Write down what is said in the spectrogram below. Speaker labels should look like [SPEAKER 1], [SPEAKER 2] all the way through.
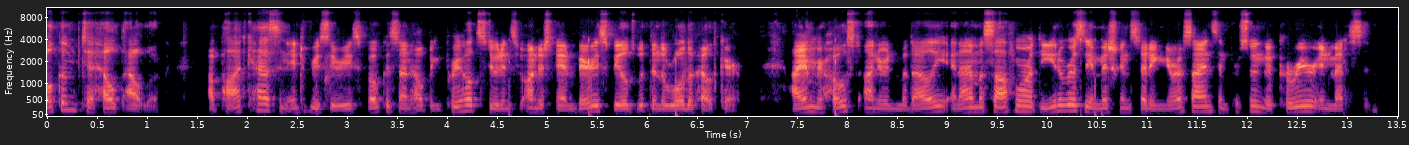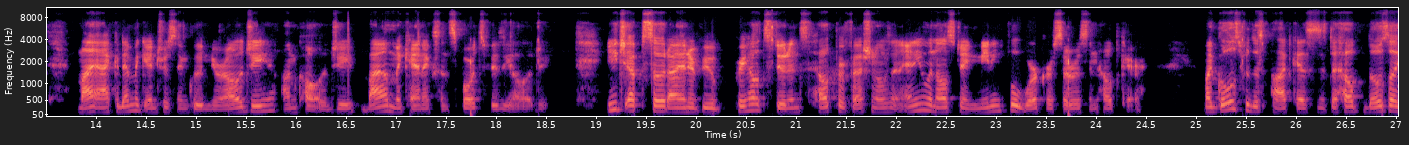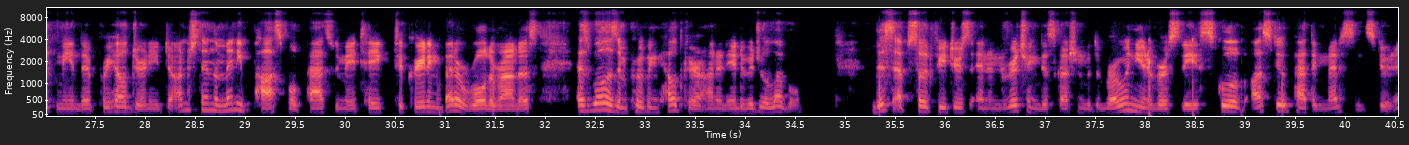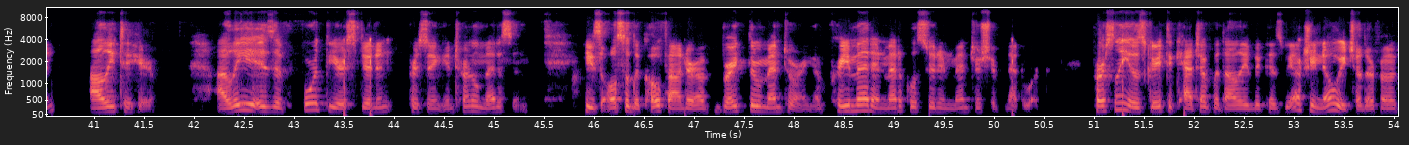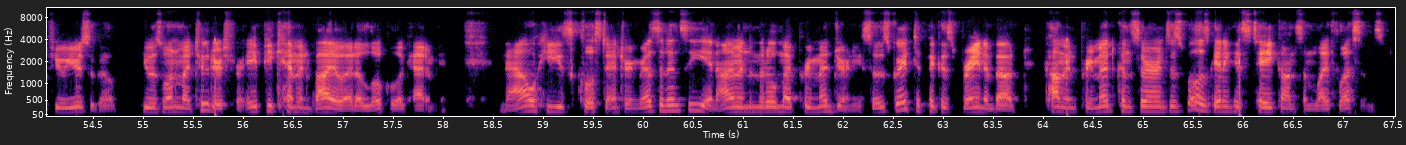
[SPEAKER 1] Welcome to Health Outlook, a podcast and interview series focused on helping pre health students understand various fields within the world of healthcare. I am your host, Anirudh Madali, and I am a sophomore at the University of Michigan studying neuroscience and pursuing a career in medicine. My academic interests include neurology, oncology, biomechanics, and sports physiology. Each episode, I interview pre health students, health professionals, and anyone else doing meaningful work or service in healthcare. My goals for this podcast is to help those like me in their pre health journey to understand the many possible paths we may take to creating a better world around us, as well as improving healthcare on an individual level. This episode features an enriching discussion with the Rowan University School of Osteopathic Medicine student, Ali Tahir. Ali is a fourth year student pursuing internal medicine. He's also the co founder of Breakthrough Mentoring, a pre med and medical student mentorship network. Personally, it was great to catch up with Ali because we actually know each other from a few years ago. He was one of my tutors for AP Chem and Bio at a local academy. Now he's close to entering residency, and I'm in the middle of my pre med journey, so it's great to pick his brain about common pre med concerns as well as getting his take on some life lessons.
